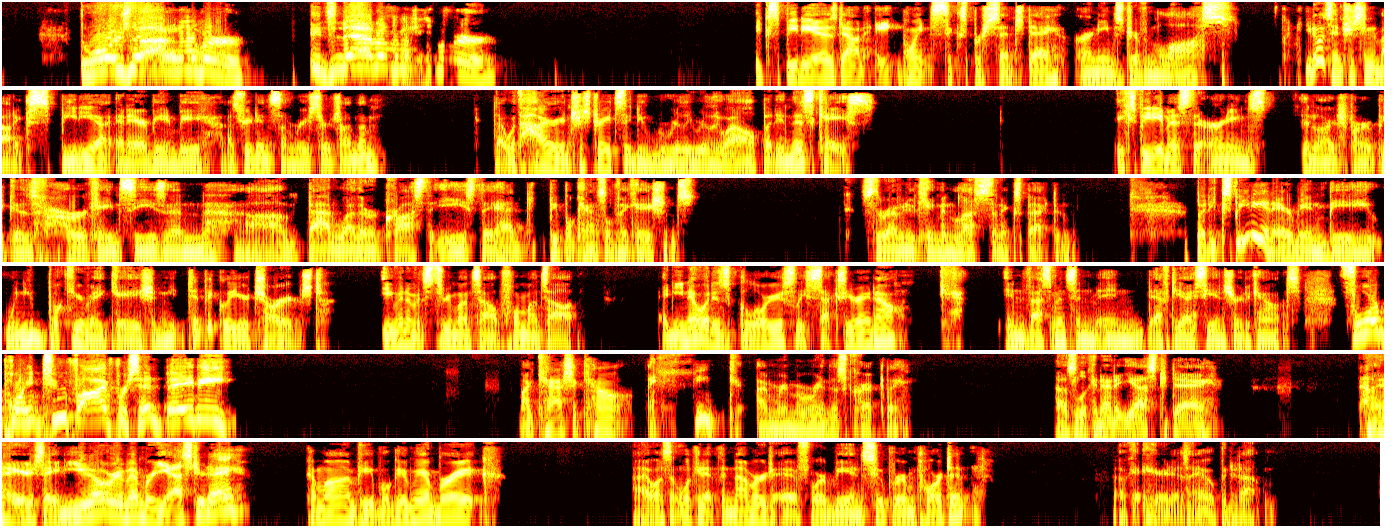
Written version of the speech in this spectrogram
The war's not over. It's never over. Expedia is down 8.6% today, earnings driven loss. You know what's interesting about Expedia and Airbnb? I was reading some research on them that with higher interest rates, they do really, really well. But in this case, Expedia missed their earnings in large part because of hurricane season, uh, bad weather across the east. They had people cancel vacations. So the revenue came in less than expected. But Expedia and Airbnb, when you book your vacation, typically you're charged, even if it's three months out, four months out. And you know what is gloriously sexy right now? Investments in, in FDIC insured accounts. 4.25%, baby. My cash account, I think I'm remembering this correctly. I was looking at it yesterday. I know you're saying, you don't remember yesterday? Come on, people, give me a break. I wasn't looking at the number uh, if we're being super important. Okay, here it is. I opened it up.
